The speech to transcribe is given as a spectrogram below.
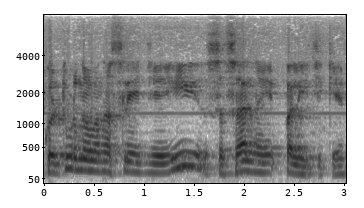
культурного наследия и социальной политики.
